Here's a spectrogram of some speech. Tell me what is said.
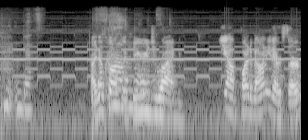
Clinton gets I just caused a huge wreck. Yeah, quite a bounty there, sir.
